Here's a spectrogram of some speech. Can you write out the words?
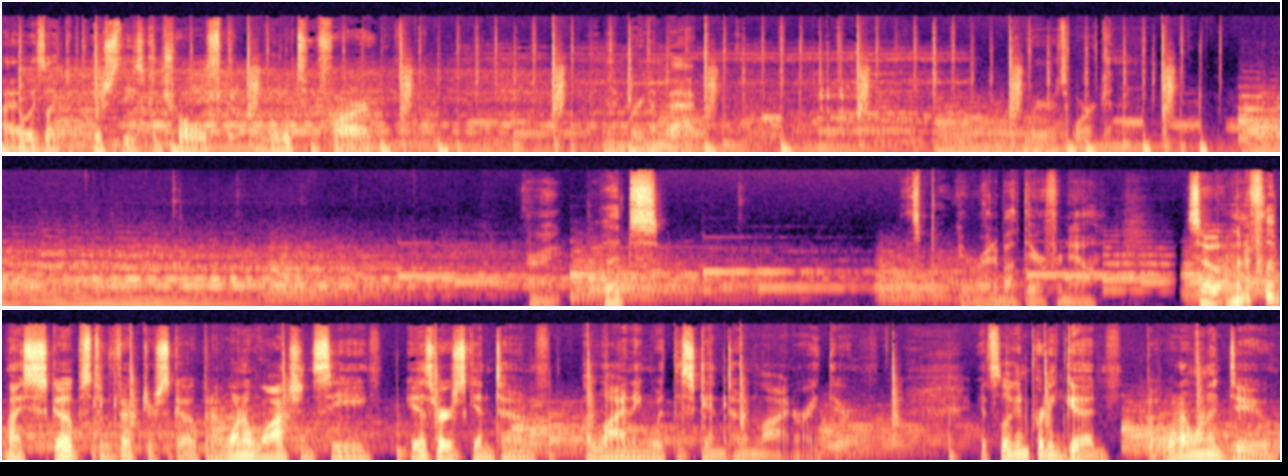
I always like to push these controls a little too far and then bring them back to where it's working. All right, let's let's park it right about there for now. So I'm going to flip my scopes to vector scope and I want to watch and see is her skin tone aligning with the skin tone line right there. It's looking pretty good, but what I want to do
